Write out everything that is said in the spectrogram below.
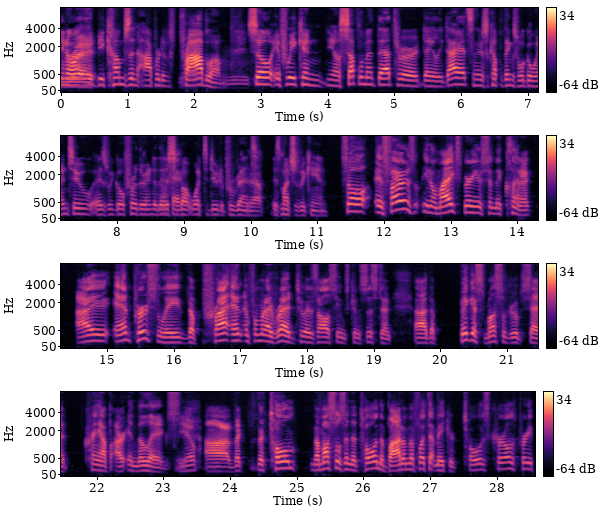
you know, right. it becomes an operative problem. Mm. So if we can, you know, supplement that through our daily diets, and there's a couple things we'll go into as we go further into this Okay. about what to do to prevent Yeah. as much as we can. So as far as you know, my experience in the clinic, I and personally the pri- and, and from what I've read too, as all seems consistent. Uh, the biggest muscle groups that cramp are in the legs. Yep. Uh, the the toe, the muscles in the toe and the bottom of the foot that make your toes curl is pretty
